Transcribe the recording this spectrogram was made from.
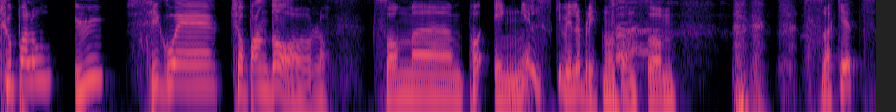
Chupalo u sigue chopandolo. Som eh, på engelsk ville blitt noe sånt som Suck it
